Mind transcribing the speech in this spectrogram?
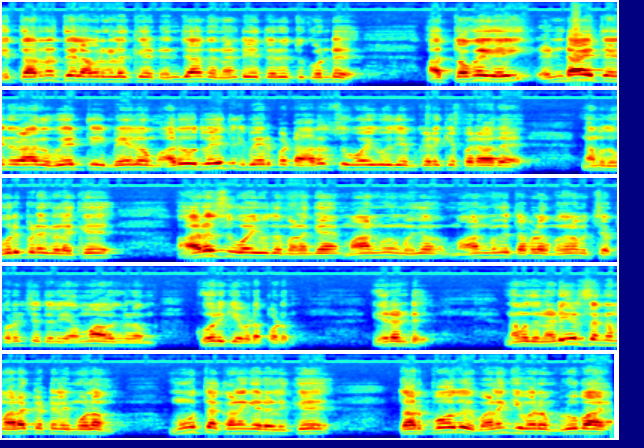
இத்தருணத்தில் அவர்களுக்கு நெஞ்சார்ந்த நன்றியை தெரிவித்துக் கொண்டு அத்தொகையை ரெண்டாயிரத்தி ஐநூறாக உயர்த்தி மேலும் அறுபது வயதுக்கு மேற்பட்ட அரசு ஓய்வூதியம் கிடைக்கப்பெறாத நமது உறுப்பினர்களுக்கு அரசு ஓய்வூதியம் வழங்க மாண்பு மிக மாண்புமிகு தமிழக முதலமைச்சர் புரட்சித் தலைவர் அம்மா அவர்களிடம் கோரிக்கை விடப்படும். இரண்டு நமது நடிகர் சங்கம் அறக்கட்டளை மூலம் மூத்த கலைஞர்களுக்கு தற்போது வழங்கி வரும் ரூபாய்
